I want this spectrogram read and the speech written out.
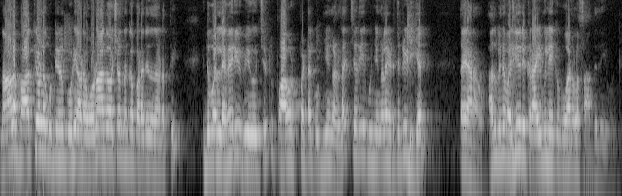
നാളെ ബാക്കിയുള്ള കുട്ടികൾ കൂടി അവിടെ ഓണാഘോഷം എന്നൊക്കെ പറഞ്ഞത് നടത്തി ഇതുപോലെ ലഹരി ഉപയോഗിച്ചിട്ട് പാവപ്പെട്ട കുഞ്ഞുങ്ങളുടെ ചെറിയ കുഞ്ഞുങ്ങളെ എടുത്തിട്ട് ഇടിക്കാൻ തയ്യാറാവും. അത് പിന്നെ വലിയൊരു ക്രൈമിലേക്ക് പോകാനുള്ള സാധ്യതയുമുണ്ട്.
